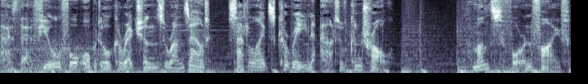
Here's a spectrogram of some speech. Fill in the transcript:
As their fuel for orbital corrections runs out, satellites careen out of control. Months 4 and 5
